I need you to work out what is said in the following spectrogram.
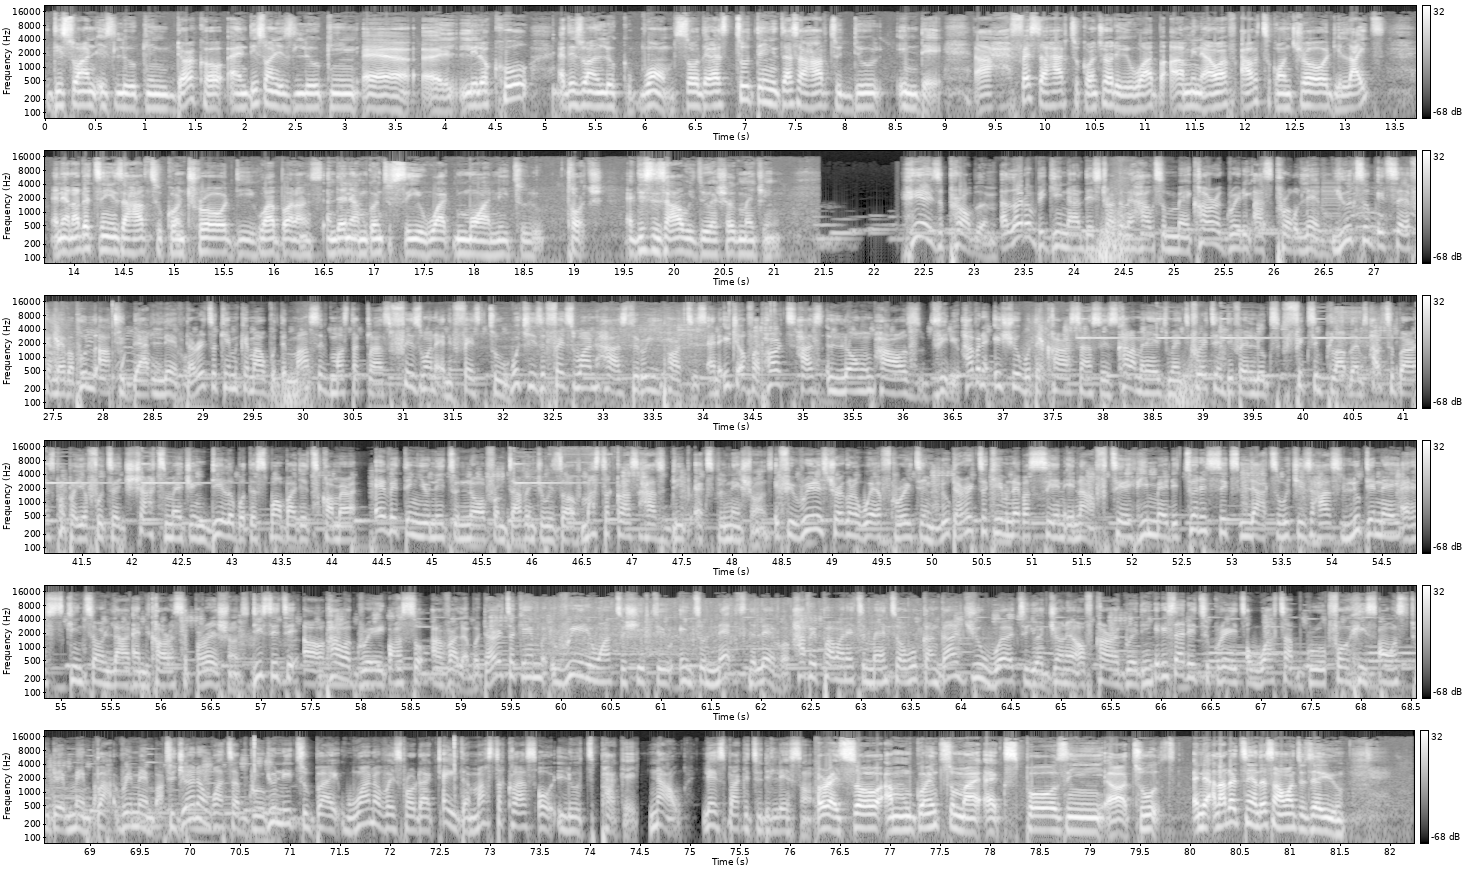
this one is looking darker and this one is looking uh, a little cool and this one look warm. So there's two things that i have to do in there. Uh, first i have to control the white i mean I have, I have to control the light and another thing is i have to control the white balance. And then i'm going to see what more i need to touch. And this is how we do a shot matching here is a problem. A lot of beginners they struggle how to make color grading as pro level. YouTube itself can never pull up to that level. Director Qim came out with the massive masterclass phase 1 and phase 2, which is the phase 1 has three parts and each of the parts has long pause video. Having an issue with the color senses, color management, creating different looks, fixing problems, how to balance proper your footage, shot matching, dealing with the small budget camera, everything you need to know from DaVinci Resolve. Masterclass has deep explanations. If you're really struggling with of creating look, Director Qim never seen enough till he made the 26 LUTs which is has look DNA and skin tone LUT and color separations. DCTR power grade also available. Director Qim really wants to shift you into next level. Have a permanent mentor who can guide you well to your journey of color grading. He decided to create a WhatsApp group for his own student member. But remember, to join a WhatsApp group, you need to buy one of his products, either masterclass or LUT package. Now, let's back into the lesson. Alright, so I'm going to my exposing uh, tools. And another thing that's I want to tell you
